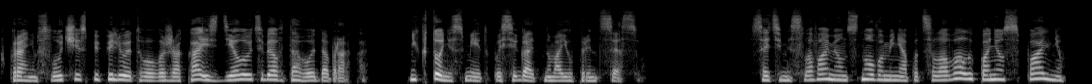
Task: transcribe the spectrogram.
В крайнем случае спепелю этого вожака и сделаю тебя вдовой до брака. Никто не смеет посягать на мою принцессу. С этими словами он снова меня поцеловал и понес в спальню,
